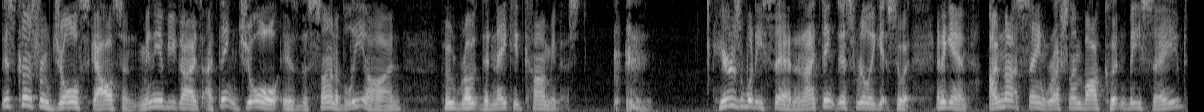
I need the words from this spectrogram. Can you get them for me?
This comes from Joel Skousen. Many of you guys, I think Joel is the son of Cleon, who wrote The Naked Communist. Here's what he said, and I think this really gets to it. And again, I'm not saying Rush Limbaugh couldn't be saved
